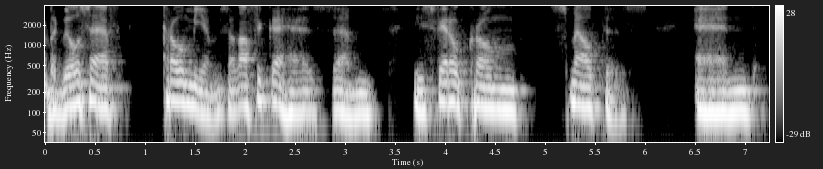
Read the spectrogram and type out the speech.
But we also have chromium. South Africa has um, these ferrochrome smelters, and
